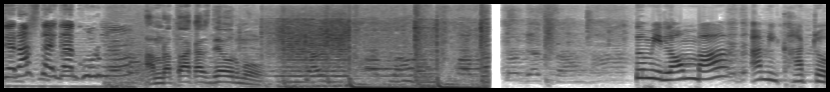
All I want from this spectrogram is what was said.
যে রাস্তায় দিয়ে ঘুরমু? আমরা তো আকাশ দিয়ে উড়মু। তুমি লম্বা আমি খাটো।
